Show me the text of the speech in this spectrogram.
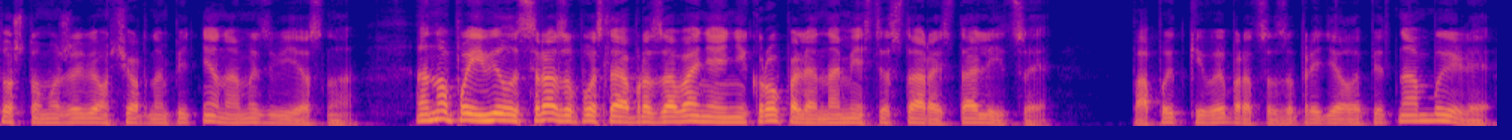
То, что мы живем в черном пятне, нам известно. Оно появилось сразу после образования некрополя на месте старой столицы. Попытки выбраться за пределы пятна были,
